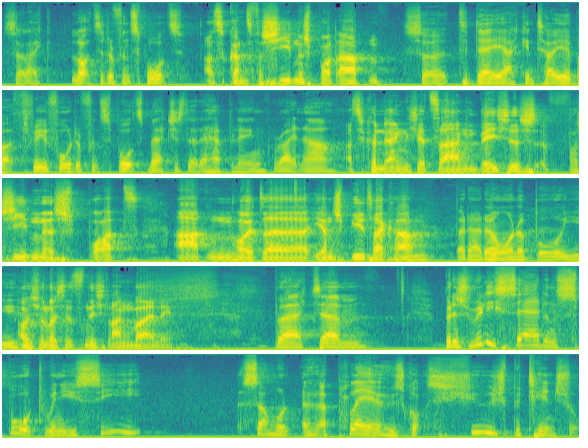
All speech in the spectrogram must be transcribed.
So, like lots of different sports. Also ganz verschiedene Sportarten. So today I can tell you about three or four different sports matches that are happening right now. Also ich könnte eigentlich jetzt sagen, welche sch- verschiedene Sportarten heute ihren Spieltag haben. But I don't want to bore you. Aber ich will euch jetzt nicht langweilen. But um, but it's really sad in sport when you see someone, a, a player who's got huge potential,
